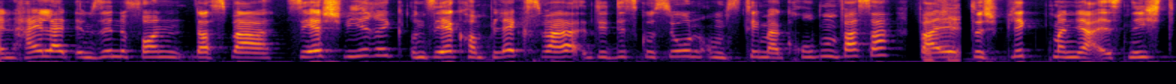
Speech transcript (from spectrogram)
Ein Highlight im Sinne von, das war sehr schwierig und sehr komplex, war die Diskussion ums Thema Grubenwasser, weil okay. durchblickt man ja als nicht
